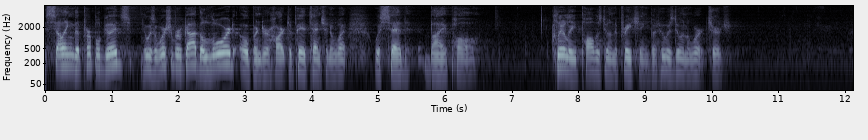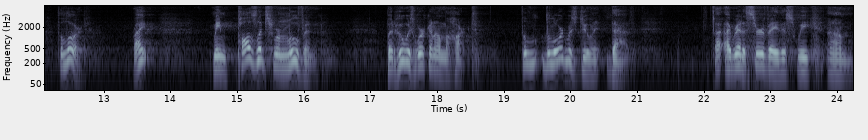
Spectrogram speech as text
selling the purple goods, who was a worshiper of God. The Lord opened her heart to pay attention to what was said by Paul. Clearly, Paul was doing the preaching, but who was doing the work, church? The Lord, right? I mean, Paul's lips were moving, but who was working on the heart? The, the Lord was doing that. I, I read a survey this week. Um,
